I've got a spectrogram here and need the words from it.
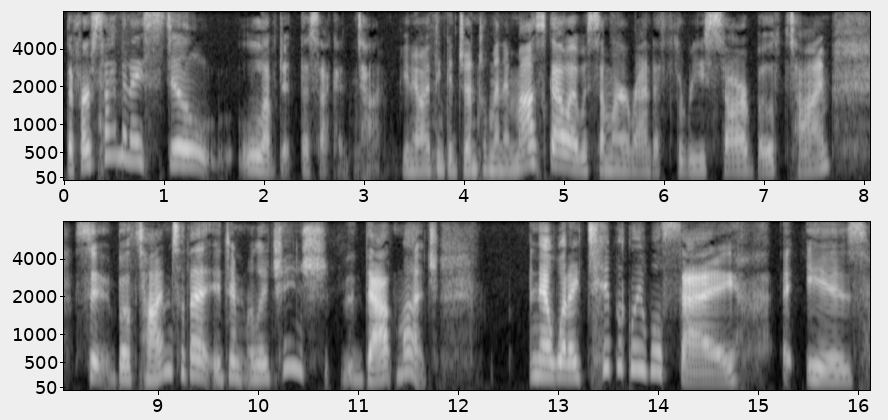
the first time and I still loved it the second time. You know, I think a gentleman in Moscow, I was somewhere around a three star both time. So both times so that it didn't really change that much. Now, what I typically will say is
